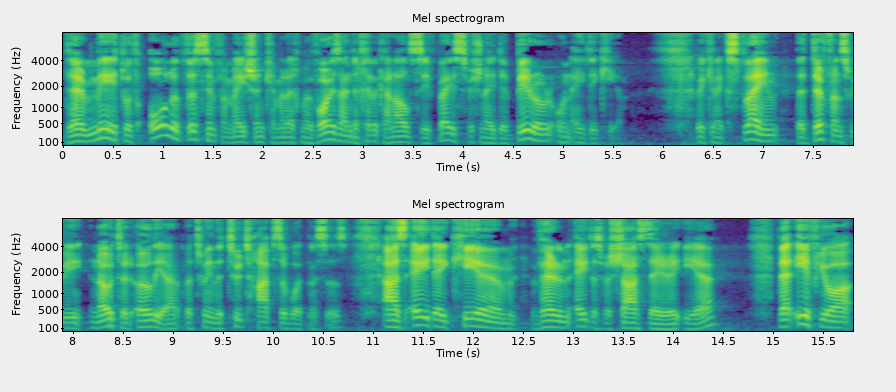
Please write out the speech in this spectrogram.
They're met with all of this information, we can explain the difference we noted earlier between the two types of witnesses. As Eidekiyim Verin that if you are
